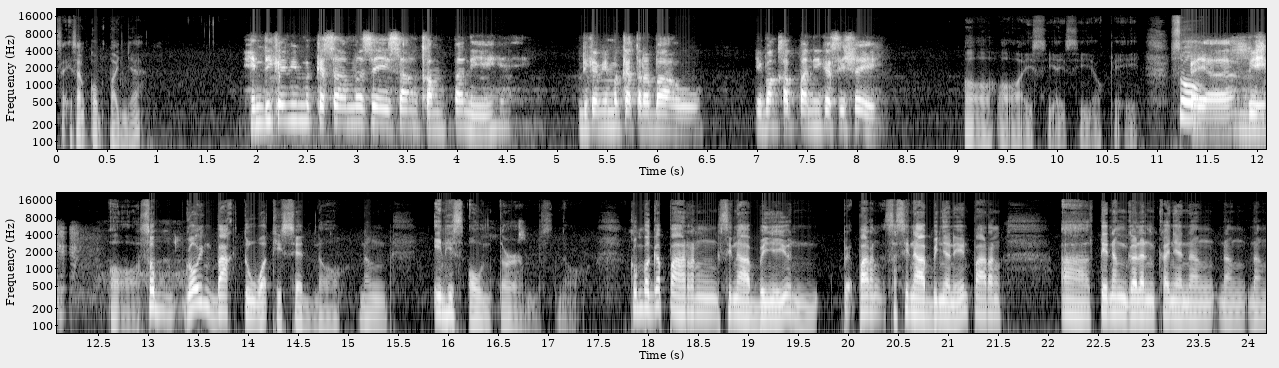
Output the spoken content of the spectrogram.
sa isang kumpanya? Hindi kami magkasama sa isang company. Hindi kami magkatrabaho. Ibang company kasi siya eh. Oo, oo, I see, I see. Okay. So, Kaya, big. Oo. So going back to what he said no, ng in his own terms, no. Kumbaga parang sinabi niya 'yun, parang sa sinabi niya na 'yun, parang ah, tinanggalan ka niya ng ng ng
